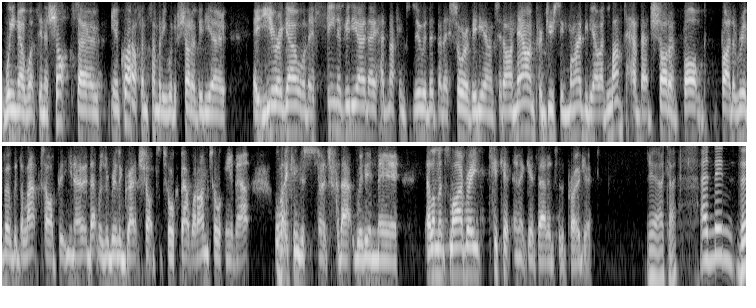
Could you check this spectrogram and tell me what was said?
we know what's in a shot. So you know, quite often somebody would have shot a video a year ago or they've seen a video, they had nothing to do with it, but they saw a video and said, oh, now I'm producing my video. I'd love to have that shot of Bob by the river with the laptop. You know, that was a really great shot to talk about what I'm talking about. Well, they can just search for that within their Elements library, ticket, and it gets added to the project. Yeah, okay. And then the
